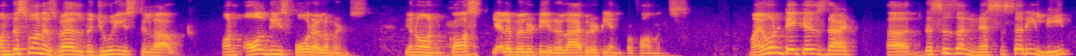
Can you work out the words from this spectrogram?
on this one as well, the jury is still out on all these four elements you know, on cost, scalability, reliability, and performance. My own take is that uh, this is a necessary leap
